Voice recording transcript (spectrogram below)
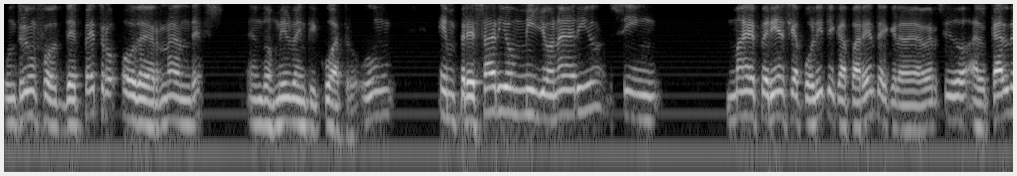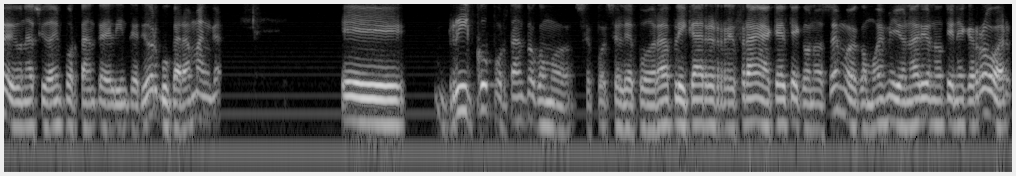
un triunfo de Petro o de Hernández en 2024? Un empresario millonario sin más experiencia política aparente que la de haber sido alcalde de una ciudad importante del interior, Bucaramanga. Eh, rico, por tanto, como se, se, le podrá aplicar el refrán aquel que conocemos, de como es millonario no tiene que robar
